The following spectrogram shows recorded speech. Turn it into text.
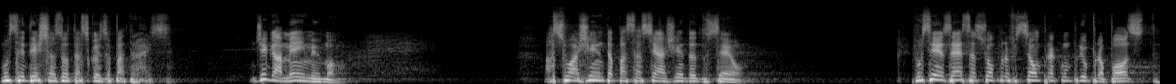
você deixa as outras coisas para trás. Diga amém, meu irmão. A sua agenda passa a ser a agenda do céu. Você exerce a sua profissão para cumprir o propósito.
